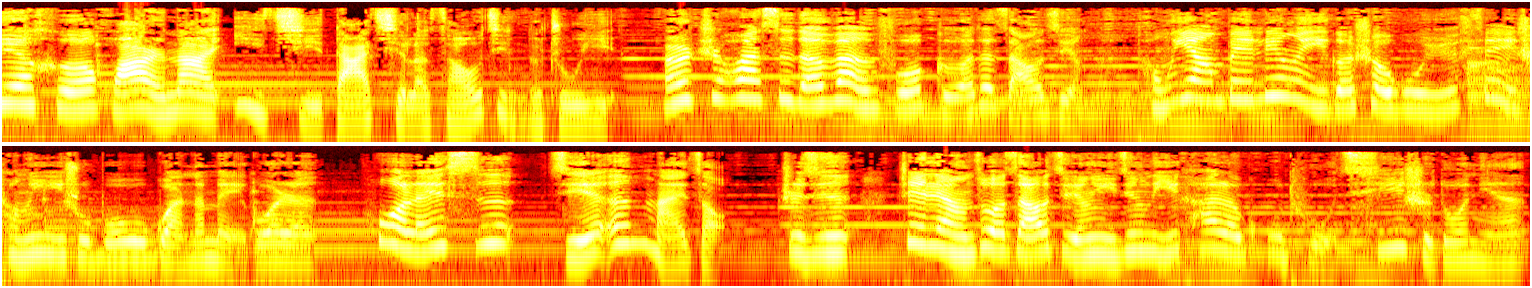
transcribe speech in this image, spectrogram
便和华尔纳一起打起了藻井的主意，而智化寺的万佛阁的藻井同样被另一个受雇于费城艺术博物馆的美国人霍雷斯·杰恩买走。至今，这两座藻井已经离开了故土七十多年。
